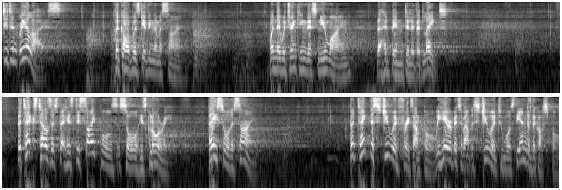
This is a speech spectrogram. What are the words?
didn't realize that God was giving them a sign when they were drinking this new wine that had been delivered late. The text tells us that his disciples saw his glory. They saw the sign. But take the steward, for example. We hear a bit about the steward towards the end of the gospel.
